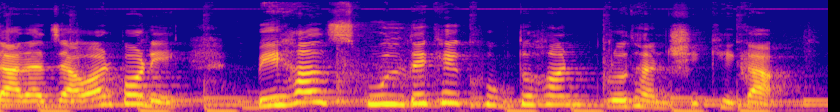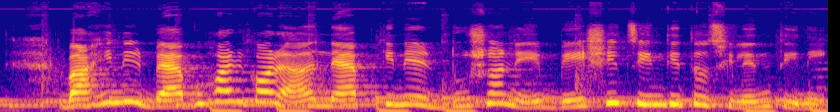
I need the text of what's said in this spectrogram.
তারা যাওয়ার পরে বেহাল স্কুল দেখে ক্ষুব্ধ হন প্রধান শিক্ষিকা। বাহিনীর ব্যবহার করা ন্যাপকিনের দূষণে বেশি চিন্তিত ছিলেন তিনি।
